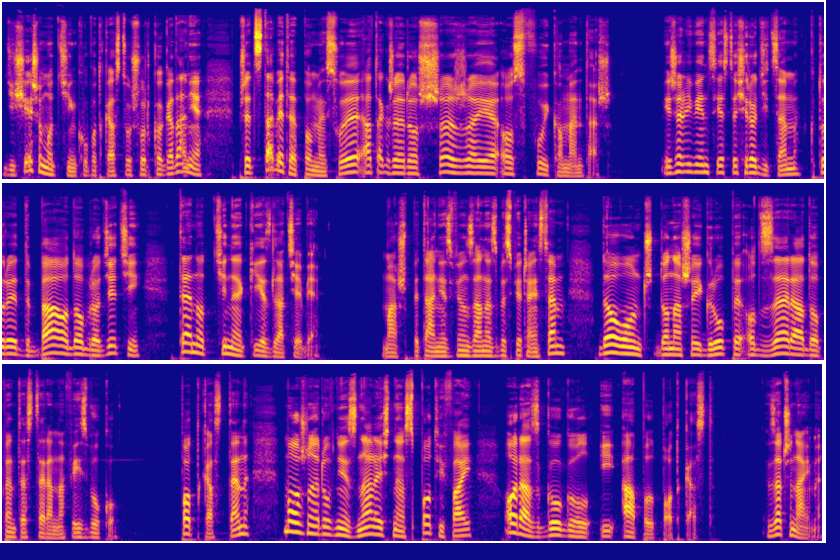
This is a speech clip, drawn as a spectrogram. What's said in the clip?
W dzisiejszym odcinku podcastu Szurko Gadanie przedstawię te pomysły, a także rozszerzę je o swój komentarz. Jeżeli więc jesteś rodzicem, który dba o dobro dzieci, ten odcinek jest dla Ciebie. Masz pytanie związane z bezpieczeństwem? Dołącz do naszej grupy od zera do Pentestera na Facebooku. Podcast ten można również znaleźć na Spotify oraz Google i Apple Podcast. Zaczynajmy.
